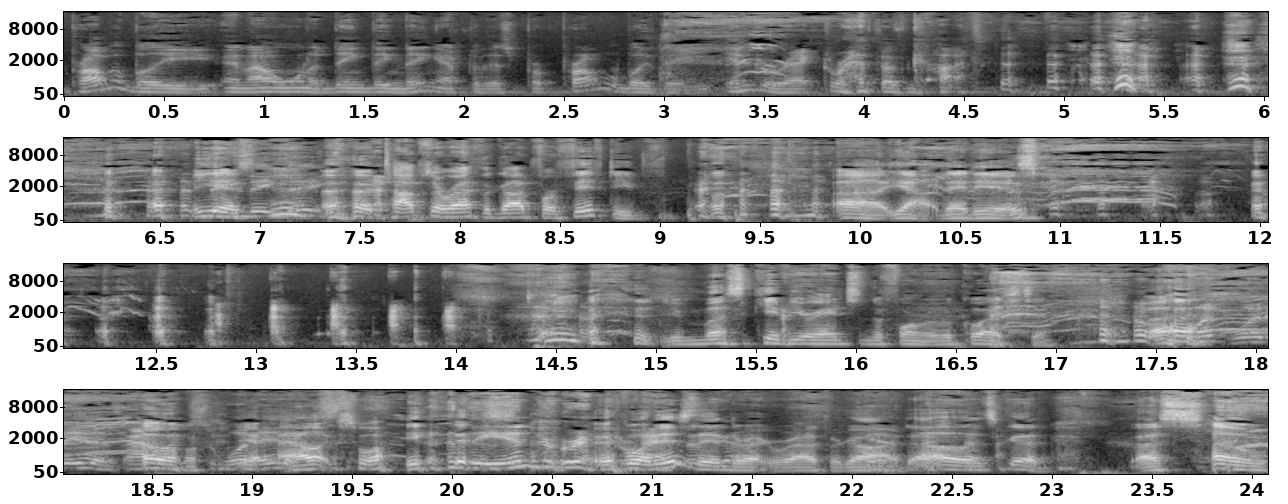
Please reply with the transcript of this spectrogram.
probably, and I don't want to ding, ding, ding after this, but probably the indirect wrath of God. yes, ding, ding. tops the wrath of God for fifty. uh, yeah, that is. you must give your answer in the form of a question. what, what is? Alex, what Yeah, is? Alex, what is The indirect What wrath is the of indirect God. wrath of God? Yeah. Oh, that's good. Uh, so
